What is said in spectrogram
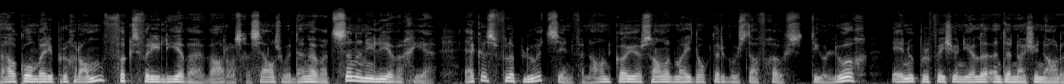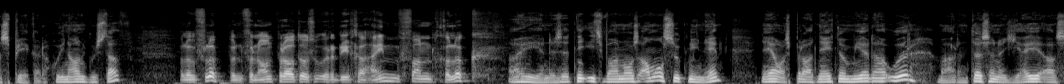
Welkom by die program Fix vir die Lewe waar ons gesels oor dinge wat sin in die lewe gee. Ek is Flip Loots en vanaand kuier saam met my dokter Gustaf Gous, teoloog en 'n professionele internasionale spreker. Goeienaand Gustaf. Hallo Flip, en vanaand praat ons oor die geheim van geluk. Ai, en dis dit nie iets waarna ons almal soek nie, né? Nee, ons praat net nou meer daaroor, maar intussen is jy as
